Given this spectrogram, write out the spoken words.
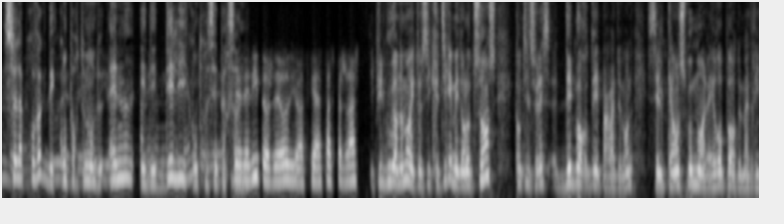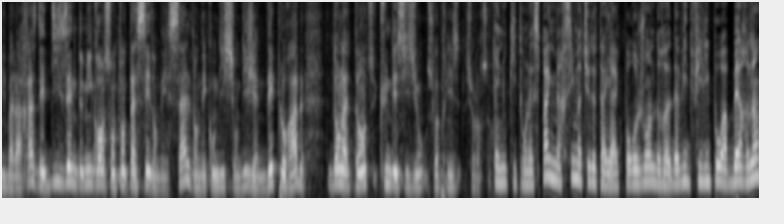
Cela provoque des comportements de haine et des délits contre ces personnes. Et puis le gouvernement est aussi critiqué, mais dans l'autre sens, quand il se laisse déborder par la demande. C'est le cas en ce moment à l'aéroport de Madrid-Badajoz. Des dizaines de migrants sont entassés dans des salles, dans des conditions d'hygiène déplorables, dans l'attente qu'une décision soit prise sur leur sort. Et nous quittons l'Espagne. Merci Mathieu de Taillac pour rejoindre David Philippot à Berlin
